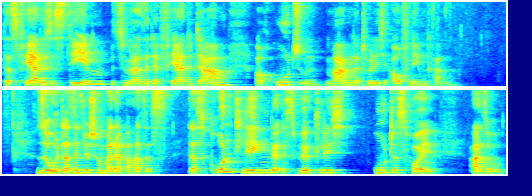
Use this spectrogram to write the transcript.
das Pferdesystem bzw. der Pferdedarm auch gut und Magen natürlich aufnehmen kann. So, da sind wir schon bei der Basis. Das Grundlegende ist wirklich gutes Heu. Also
